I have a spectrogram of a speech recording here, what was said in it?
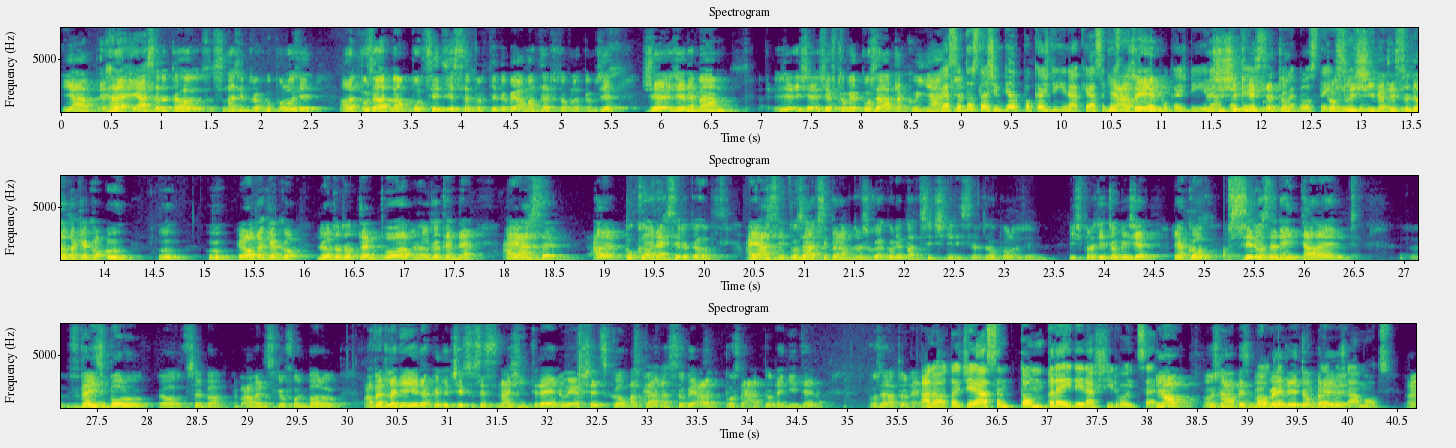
Já, hele, já se do toho snažím trochu položit, ale pořád mám pocit, že jsem proti době amatér v tomhle že, že, že nemám že, že, že v tom je pořád takový nějaký... Já se to snažím dělat po každý jinak. Já se to Já snažím vím. dělat po každý jinak. Ježiši Kriste, to, to, to slyšíme, ty jsi to dělal tak jako uh, uh, uh, jo, tak jako měl to to tempo a měl to ten den. A já se, ale pokládáš se do toho. A já si pořád připadám trošku jako nepatřičně, když se do toho položím. Víš, proti tobě, že jako přirozený talent v baseballu, jo, třeba, nebo amerického fotbalu. A vedle něj je takový ten člověk, co se snaží, trénuje všecko, maká na sobě, ale pořád to není ten, Pořád to není. Ano, takže já jsem Tom Brady naší dvojce. Jo, možná bys mohl no, být Tom Brady. To je možná moc. Ne.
